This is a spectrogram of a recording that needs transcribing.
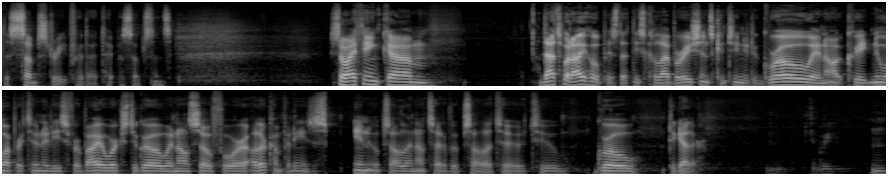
the substrate for that type of substance. So i think um, that's what I hope is that these collaborations continue to grow and uh, create new opportunities for Bioworks to grow and also for other companies in Uppsala and outside of Uppsala to to grow together. Agree.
